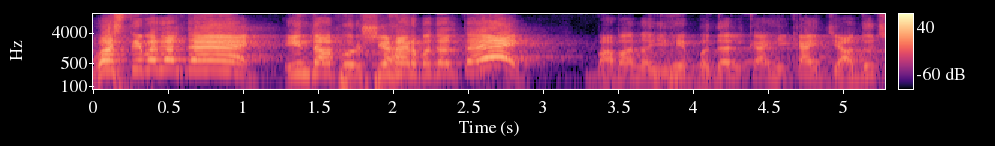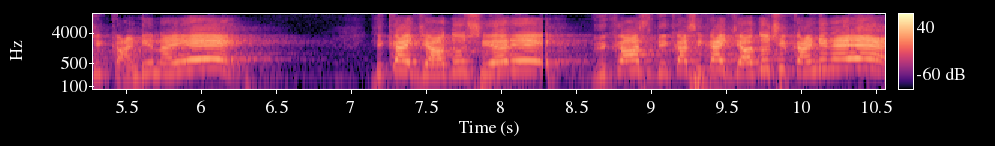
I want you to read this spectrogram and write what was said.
वस्ती बदलते इंदापूर शहर बदलतंय. बाबानो हे बदल का ही काय जादूची कांडी नाहीये? ही काय जादू शहर आहे? विकास विकास ही काय जादूची कांडी नाहीये?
